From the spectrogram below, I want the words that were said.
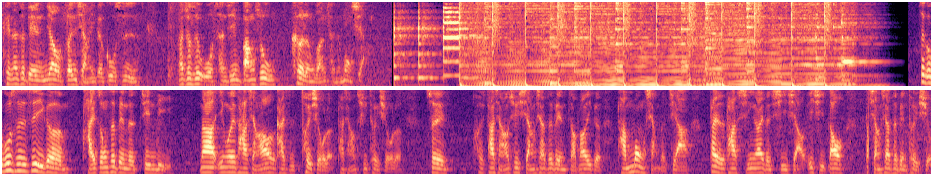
可以在这边要分享一个故事，那就是我曾经帮助客人完成的梦想。这个故事是一个台中这边的经理，那因为他想要开始退休了，他想要去退休了，所以会他想要去乡下这边找到一个他梦想的家，带着他心爱的妻小一起到乡下这边退休。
